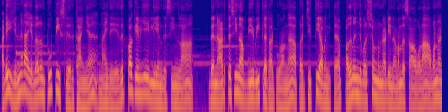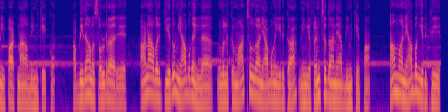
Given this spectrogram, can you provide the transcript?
அடே என்னடா எல்லாரும் டூ பீஸில் இருக்காங்க? நான் இதை எதிர்பார்க்கவே இல்லையே இந்த சீன்லாம் தென் அடுத்த சீன் அப்படியே வீட்டில் காட்டுவாங்க. அப்போ சித்தி அவங்கிட்ட பதினஞ்சு வருஷம் முன்னாடி நடந்த சாவலாம் அவனா நிப்பாட்டினா அப்படின்னு கேட்கும். அப்படிதான் அவர் சொல்கிறாரு ஆனால் அவருக்கு எதுவும் ஞாபகம் இல்லை. உங்களுக்கு மாட்சுங்கா ஞாபகம் இருக்கா? நீங்கள் ஃப்ரெண்ட்ஸு தானே? அப்படின்னு கேட்பான். ஆமாம் ஞாபகம் இருக்கு.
